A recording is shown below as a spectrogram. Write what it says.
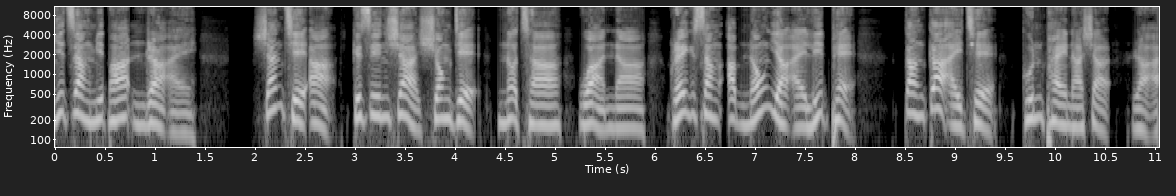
มิจังมิพาอันราไอฉันเจอะกสินชาชองเดนอชาวานาเกรกสังอับน้องยาไอลิดเพ กังกะไอเชกุนไพนาชาราไอ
